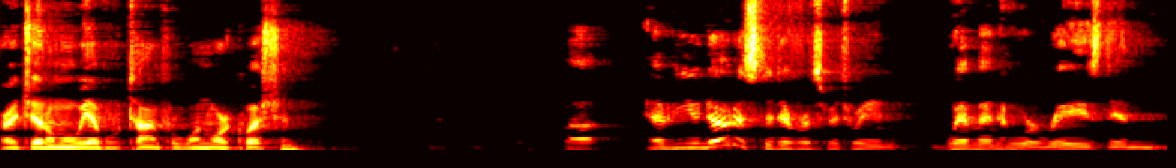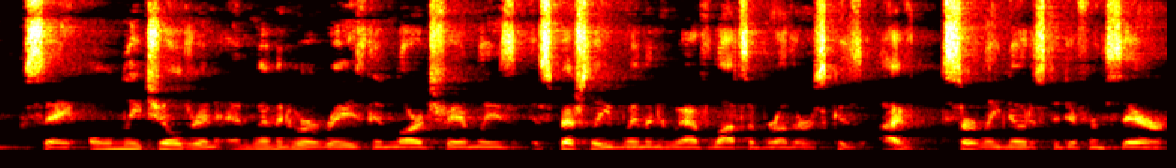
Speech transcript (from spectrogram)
All right, gentlemen, we have time for one more question. Uh, have you noticed the difference between women who are raised in, say, only children and women who are raised in large families, especially women who have lots of brothers? Because I've certainly noticed a difference there.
